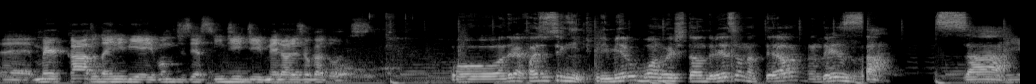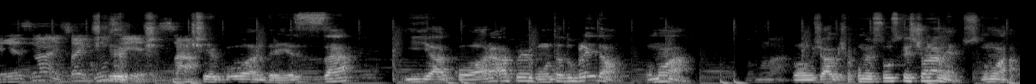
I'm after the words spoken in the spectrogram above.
é, mercado da NBA, vamos dizer assim, de, de melhores jogadores. Ô, André, faz o seguinte. Primeiro, boa noite da Andresa na tela. Andresa. Zá. Andresa, isso aí, com Z. Zá. Chegou a Andresa. E agora a pergunta do Bleidão. Vamos lá. Vamos lá. Vamos, já, já começou os questionamentos. Vamos lá.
